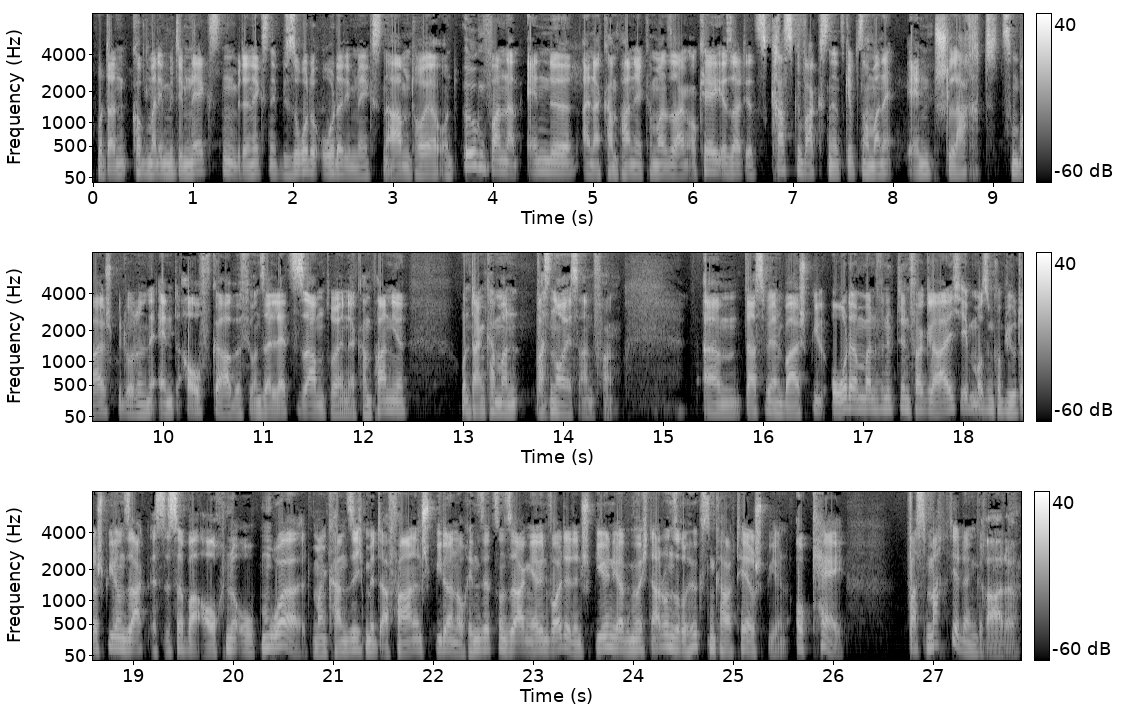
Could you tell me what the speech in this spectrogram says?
Und dann kommt man eben mit dem nächsten, mit der nächsten Episode oder dem nächsten Abenteuer. Und irgendwann am Ende einer Kampagne kann man sagen, okay, ihr seid jetzt krass gewachsen, jetzt gibt's noch mal eine Endschlacht zum Beispiel oder eine Endaufgabe für unser letztes Abenteuer in der Kampagne. Und dann kann man was Neues anfangen. Ähm, das wäre ein Beispiel. Oder man nimmt den Vergleich eben aus dem Computerspiel und sagt, es ist aber auch eine Open World. Man kann sich mit erfahrenen Spielern auch hinsetzen und sagen, ja, wen wollt ihr denn spielen? Ja, wir möchten alle unsere höchsten Charaktere spielen. Okay. Was macht ihr denn gerade?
